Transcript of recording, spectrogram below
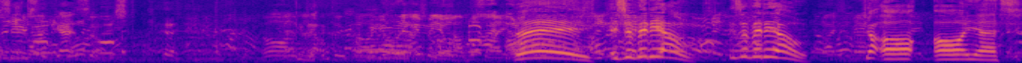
Seriously, get some. Hey! It's a video! It's a video! Oh, oh yes.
